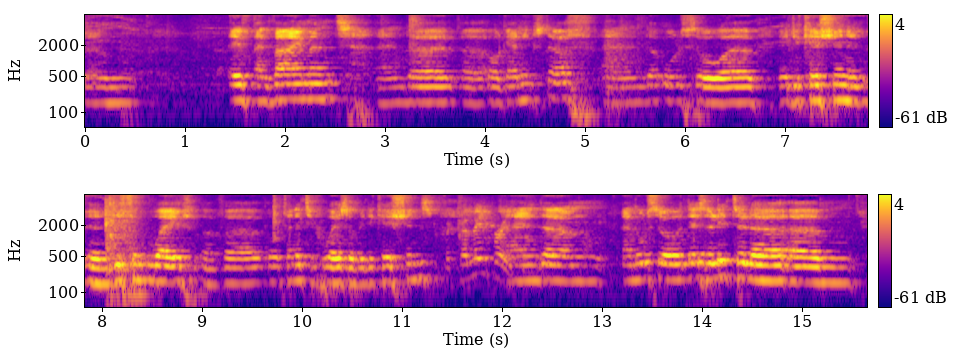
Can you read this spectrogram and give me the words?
um, environment and uh, uh, organic stuff and also uh, education uh, different ways of uh, alternative ways of educations. And um, and also there's a little uh,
